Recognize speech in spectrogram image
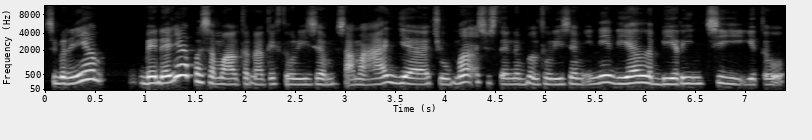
sebenarnya bedanya apa sama alternatif tourism? Sama aja, cuma sustainable tourism ini dia lebih rinci gitu,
